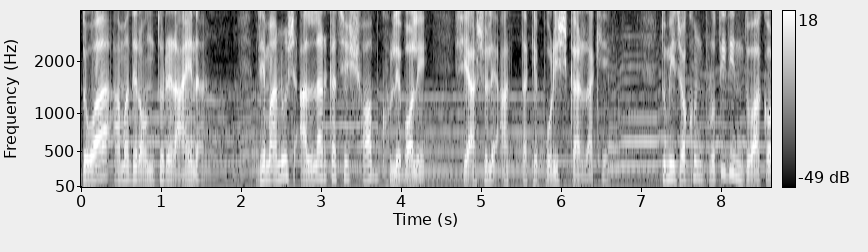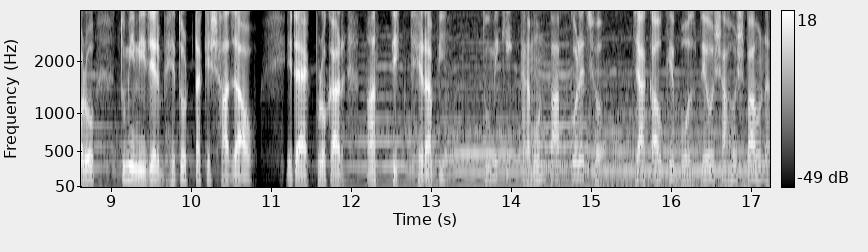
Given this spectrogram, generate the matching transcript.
দোয়া আমাদের অন্তরের আয়না। যে মানুষ আল্লাহর কাছে সব খুলে বলে, সে আসলে আত্মাকে পরিষ্কার রাখে। তুমি যখন প্রতিদিন দোয়া করো, তুমি নিজের ভেতরটাকে সাজাও। এটা এক প্রকার আত্মিক থেরাপি। তুমি কি এমন পাপ করেছ, যা কাউকে বলতেও সাহস পাও না?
